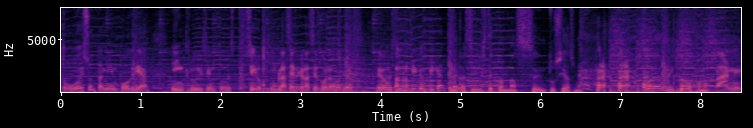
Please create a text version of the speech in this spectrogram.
Todo eso también podría incluirse en todo esto. Ciro, un placer, gracias, buenas noches. Te vemos al ratito en picante. Me recibiste con más entusiasmo. Fuera de micrófonos. Vane.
